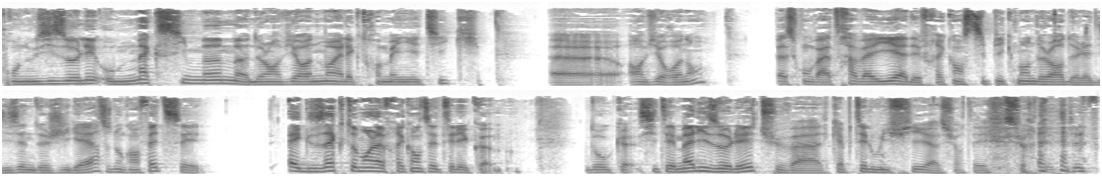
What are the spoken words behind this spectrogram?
pour nous isoler au maximum de l'environnement électromagnétique euh, environnant, parce qu'on va travailler à des fréquences typiquement de l'ordre de la dizaine de gigahertz. Donc en fait, c'est exactement la fréquence des télécoms. Donc si tu es mal isolé, tu vas capter le Wi-Fi euh, sur tes, sur tes types.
